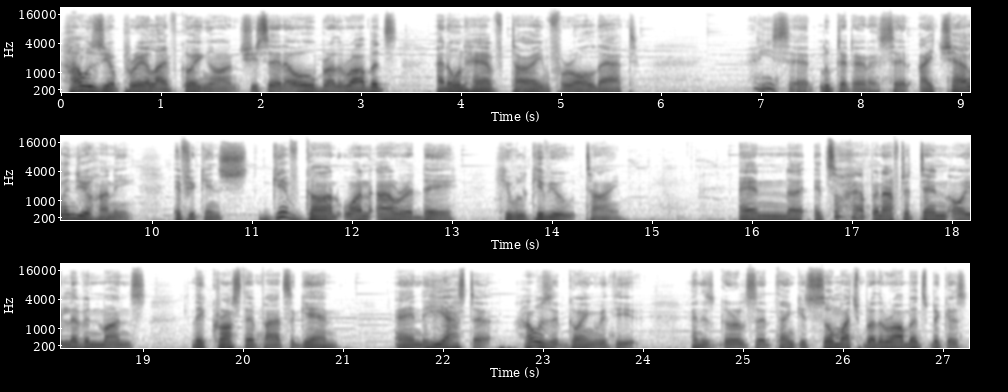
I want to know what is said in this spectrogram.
How is your prayer life going on? She said, Oh, Brother Roberts, I don't have time for all that. And he said, looked at her and I said, I challenge you, honey, if you can give God one hour a day, He will give you time. And uh, it so happened after 10 or 11 months, they crossed their paths again. And he asked her, How is it going with you? And this girl said, Thank you so much, Brother Roberts, because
